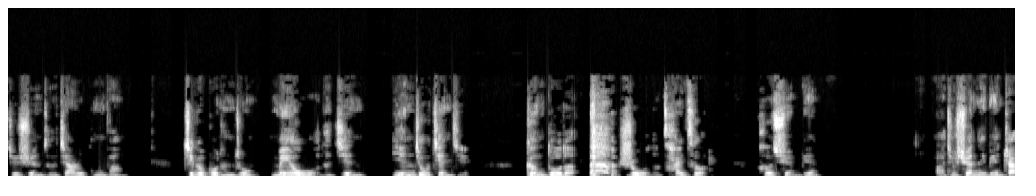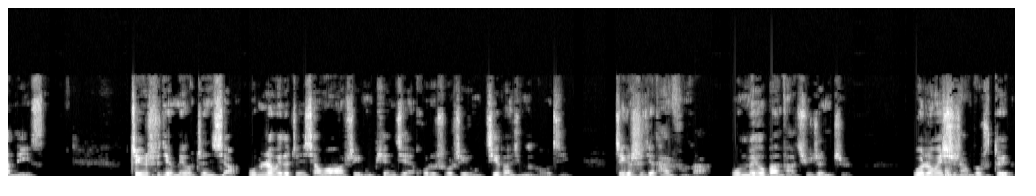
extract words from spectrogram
就选择加入空方。这个过程中没有我的见研究见解，更多的 是我的猜测和选边。啊，就选哪边站的意思。这个世界没有真相，我们认为的真相往往是一种偏见，或者说是一种阶段性的逻辑。这个世界太复杂，我没有办法去认知。我认为市场都是对的，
